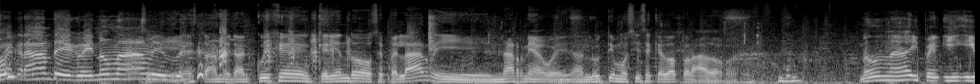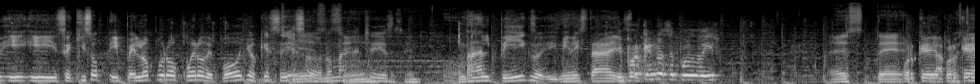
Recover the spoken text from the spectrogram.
está grande, güey, no mames, Sí, güey. ahí está, mira, el cuije queriéndose pelar y Narnia, güey. Al último sí se quedó atorado, güey. No, no, y, pel- y, y- y- y se quiso y peló puro cuero de pollo, ¿qué es Sí, eso? sí, no manches. sí, sí. Mal pigs, y mira ahí está. ¿Y por qué no se puede oír? Este. Porque, la porque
